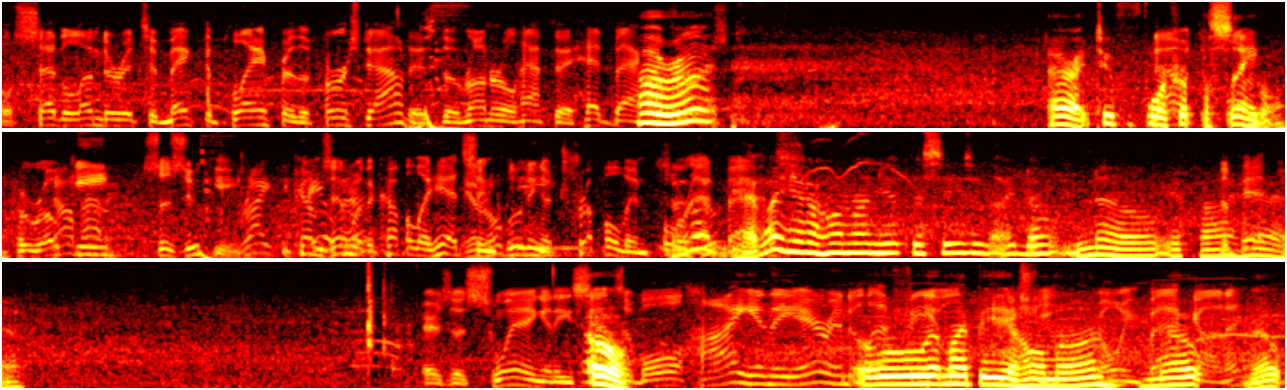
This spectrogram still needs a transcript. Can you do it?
will settle under it to make the play for the first out as the runner will have to head back. All right. First. All right, two for four, Now triple single. Hiroki Suzuki. He comes in with a couple of hits, including a triple in four So, at bats. have I hit a home run yet this season? I don't know if I have. There's a swing, and he sends Oh. the ball high in the air into left Oh, field. that might be a home run. Going back Nope. on it. Nope.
